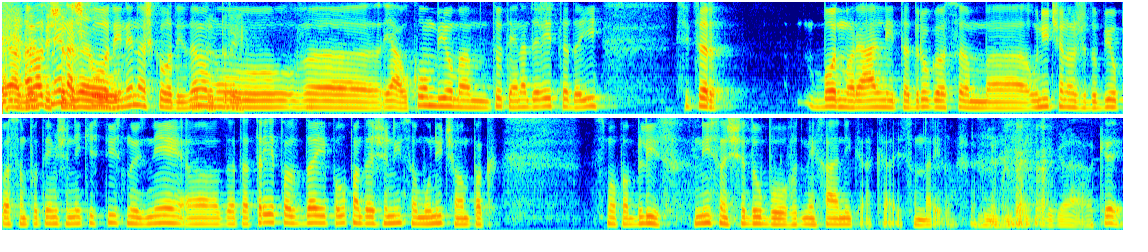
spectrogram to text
Ja, zdaj Ampak ne še na dve v- škodi, ne na škodi. Zdaj v imam v, T3. v, ja, v kombiju imam tudi 1,9 TDI. Sicer bodimo realni, ta drugo sem uh, uničeno že dobil, pa sem potem še nekaj stisnil iz nje, uh, za ta tretjo zdaj pa upam, da je še nisem uničil, ampak smo pa blizu. Nisem še dubu od mehanika, kaj sem naredil. Kaj se dogaja? Okay.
